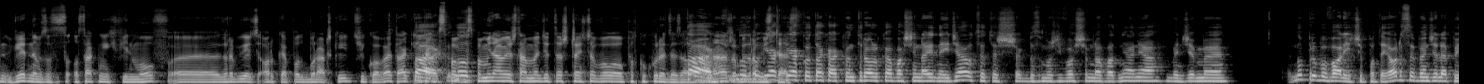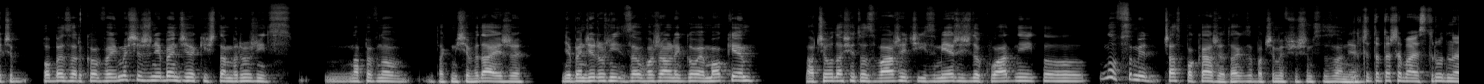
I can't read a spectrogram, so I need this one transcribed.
w jednym z ostatnich filmów e, zrobiłeś orkę pod buraczki ćwikowe, tak? I tak, tak spo, no, wspominałeś, tam będzie też częściowo pod kukurydzę zaorana, tak, żeby no zrobić jak, test. jako taka kontrolka właśnie na jednej działce, też jakby z możliwością nawadniania będziemy no próbowali, czy po tej orce będzie lepiej, czy po bezorkowej. Myślę, że nie będzie jakichś tam różnic, na pewno tak mi się wydaje, że nie będzie różnic zauważalnych gołym okiem, a czy uda się to zważyć i zmierzyć dokładniej, to no w sumie czas pokaże, tak? Zobaczymy w przyszłym sezonie. Czy to też chyba jest trudne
